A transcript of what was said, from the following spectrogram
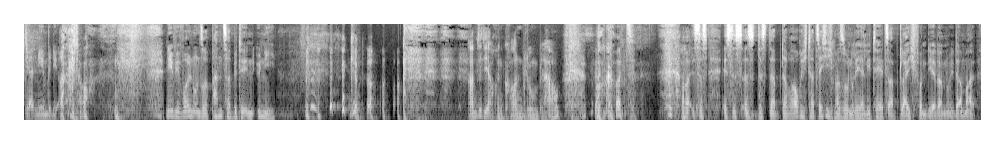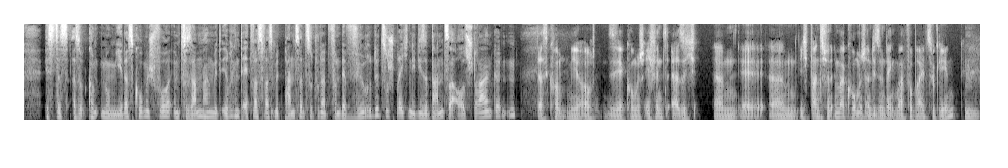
Ja, nehmen wir die, genau. nee, wir wollen unsere Panzer bitte in Uni. genau. Haben Sie die auch in Kornblumenblau? Oh Gott. Aber ist das, ist es, also das, da, da brauche ich tatsächlich mal so einen Realitätsabgleich von dir dann wieder mal. Ist das, also kommt nur mir das komisch vor, im Zusammenhang mit irgendetwas, was mit Panzern zu tun hat, von der Würde zu sprechen, die diese Panzer ausstrahlen könnten? Das kommt mir auch sehr komisch. Ich finde, also ich, ähm, äh, äh, ich fand es schon immer komisch, an diesem Denkmal vorbeizugehen. Mhm.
